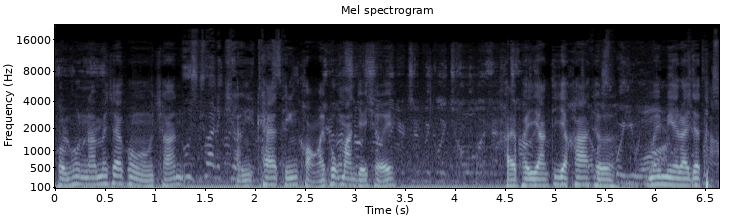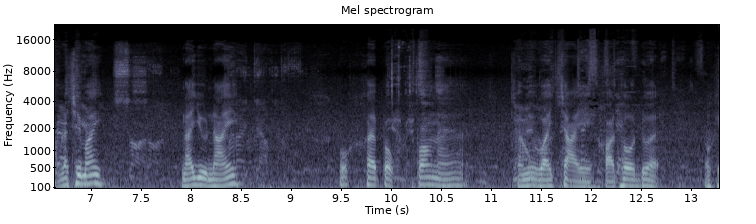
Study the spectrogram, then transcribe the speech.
คนพวกนั้นไม่ใช่คนของฉัน Who's trying to ฉั kill น you, แค่ Tyson? ทิ้งของให้พวกมันเฉยๆ ใครพยายามที่จะฆ่าเธอ ไม่มีอะไรจะถามแล้วใช่ไหมนายอยู่ไหน พวกใครปกป้องนายอะฉันไม่ไว้ใจขอโทษด้วย โอเค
